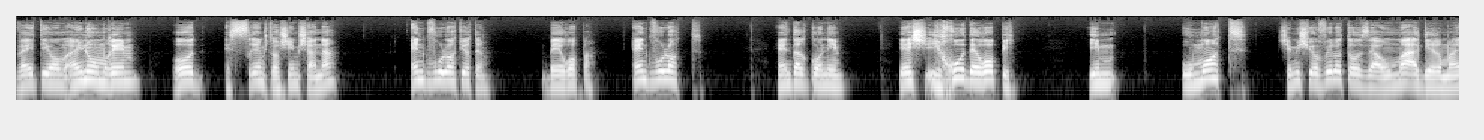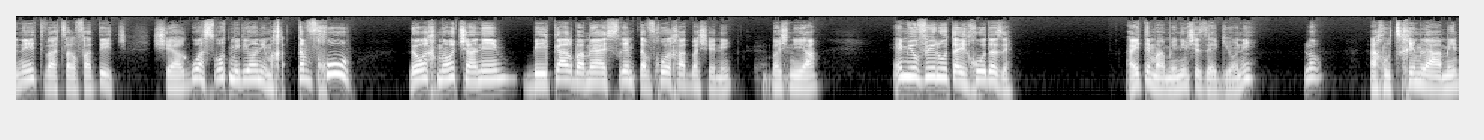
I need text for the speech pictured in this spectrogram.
והיינו אומרים, עוד 20-30 שנה, אין גבולות יותר באירופה. אין גבולות. אין דרכונים. יש איחוד אירופי עם אומות שמי שיוביל אותו זה האומה הגרמנית והצרפתית, שהרגו עשרות מיליונים, טבחו לאורך מאות שנים, בעיקר במאה ה-20, טבחו אחד בשני, בשנייה. הם יובילו את האיחוד הזה. הייתם מאמינים שזה הגיוני? לא. אנחנו צריכים להאמין.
